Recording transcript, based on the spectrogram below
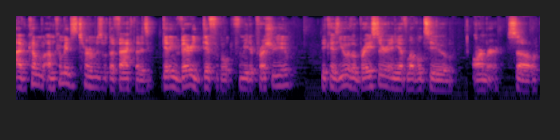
I've come I'm coming to terms with the fact that it's getting very difficult for me to pressure you because you have a bracer and you have level two armor. So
